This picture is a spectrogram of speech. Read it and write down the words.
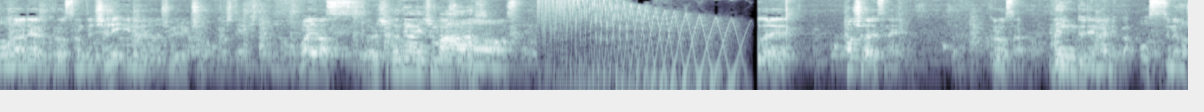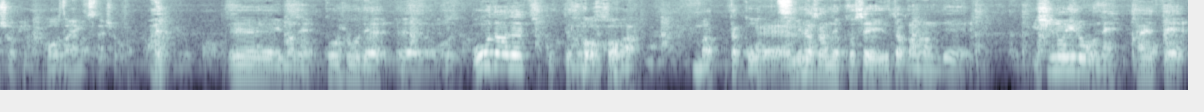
オーナーであるクロスさんと一緒にいろいろジュエリーを紹介していきたいと思います。よろしくお願いします。ということで今週はですねクロスさん、はい。リングで何かおすすめの商品ございますでしょうか？す。はい。えー、今ね、好評で、えー、オーダーで作ってるんですが、全くえー皆さんね、個性豊かなんで、石の色をね、変えて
